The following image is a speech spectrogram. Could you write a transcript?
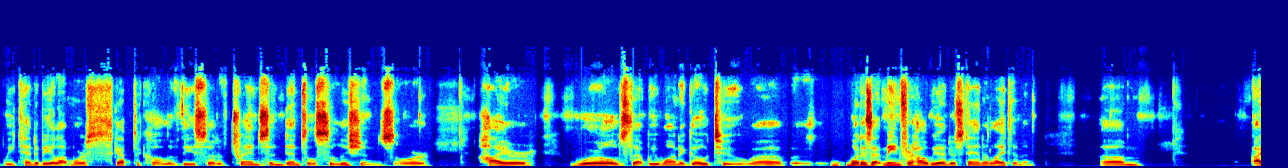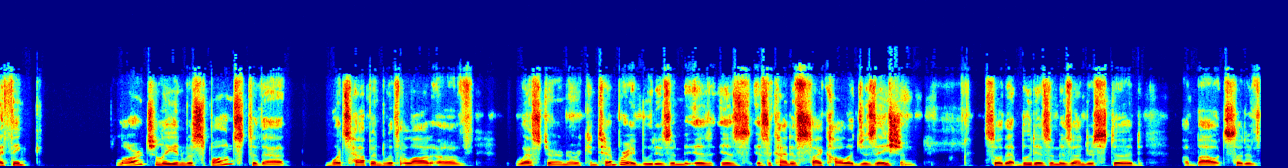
we tend to be a lot more skeptical of these sort of transcendental solutions or higher worlds that we want to go to. Uh, what does that mean for how we understand enlightenment? Um, I think largely in response to that, what's happened with a lot of Western or contemporary Buddhism is, is, is a kind of psychologization, so that Buddhism is understood about sort of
